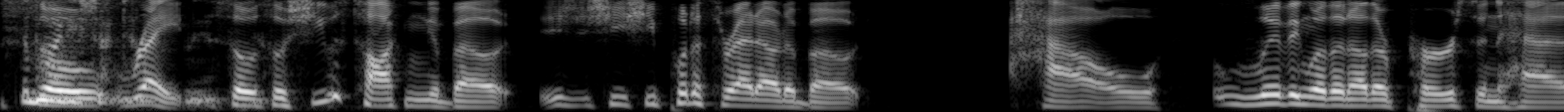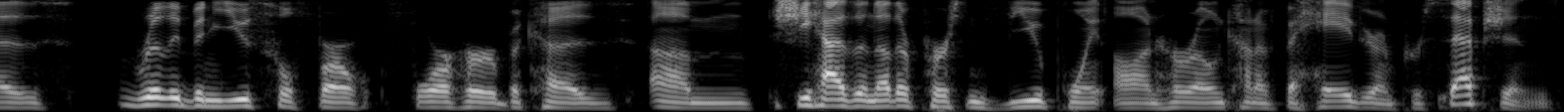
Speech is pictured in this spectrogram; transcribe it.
so right, yeah, so so she was talking about she she put a thread out about how living with another person has really been useful for for her because um she has another person's viewpoint on her own kind of behavior and perceptions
